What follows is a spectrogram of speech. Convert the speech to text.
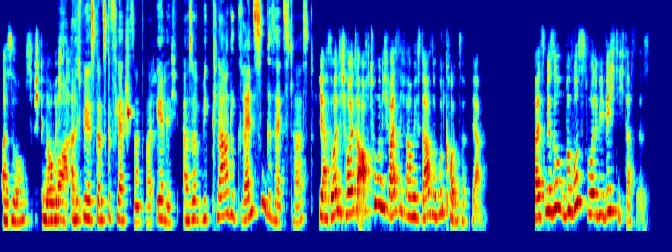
Also, das habe ich genau richtig. Boah, also ich bin jetzt ganz geflasht, Sandra, ehrlich. Also wie klar du Grenzen gesetzt hast. Ja, sollte ich heute auch tun. Ich weiß nicht, warum ich es da so gut konnte. Ja. Weil es mir so bewusst wurde, wie wichtig das ist.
